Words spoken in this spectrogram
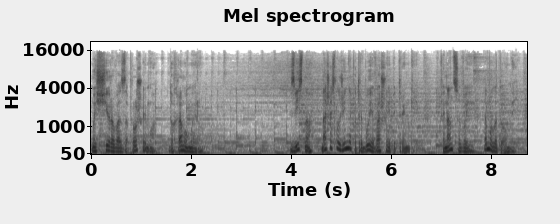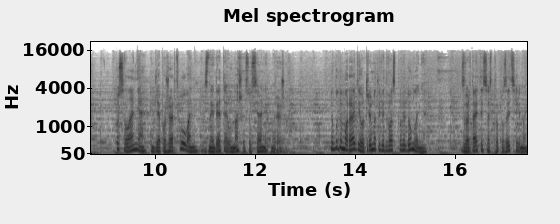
ми щиро вас запрошуємо до храму миру. Звісно, наше служіння потребує вашої підтримки фінансової та молитовної. Посилання для пожертвувань знайдете у наших соціальних мережах. Ми будемо раді отримати від вас повідомлення. Звертайтеся з пропозиціями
